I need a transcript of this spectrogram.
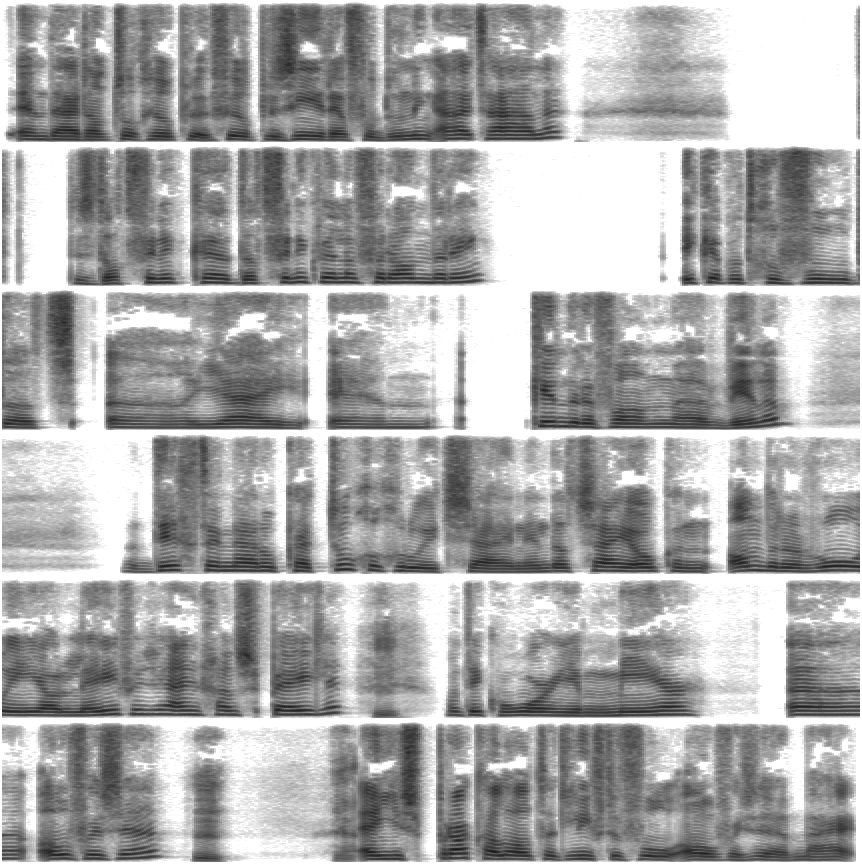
En daar dan toch heel veel plezier en voldoening uithalen. Dus dat vind ik, eh, dat vind ik wel een verandering. Ik heb het gevoel dat eh, jij en kinderen van eh, Willem dichter naar elkaar toegegroeid zijn. En dat zij ook een andere rol in jouw leven zijn gaan spelen. Hm. Want ik hoor je meer over ze. Hm. Ja. En je sprak al altijd liefdevol over ze. Maar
